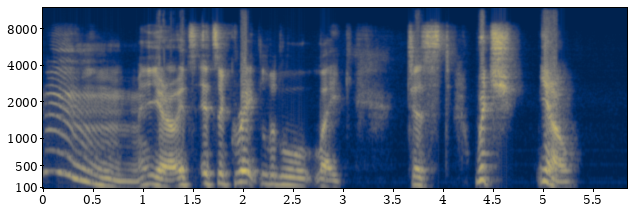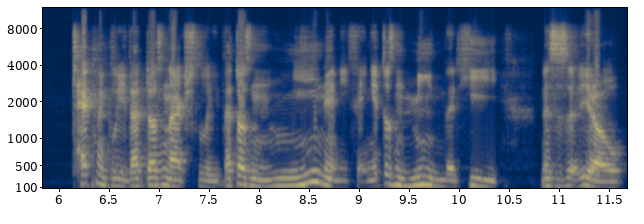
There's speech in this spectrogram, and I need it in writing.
Hmm, you know, it's it's a great little like just which, you know, technically that doesn't actually that doesn't mean anything. It doesn't mean that he necessarily, you know,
